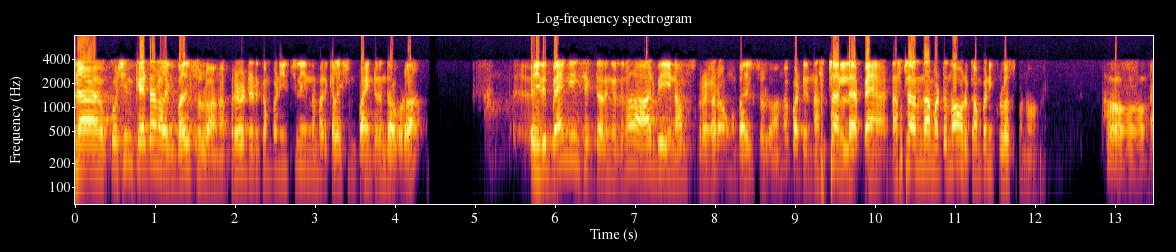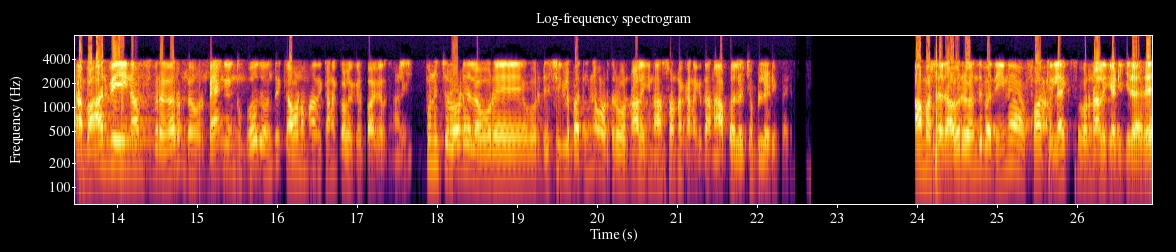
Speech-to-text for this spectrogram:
நான் கொஸ்டின் கேட்டா நாளைக்கு பதில் சொல்லுவாங்க. பிரைவேட் கம்பெனிஸ்லயும் இந்த மாதிரி கலெக்ஷன் பாயிண்ட் இருந்தா கூட இது பேங்கிங் செக்டருங்கிறதுனால ஆர்பிஐ நாம்ஸ் பிரகாரம் அவங்க பதில் சொல்லுவாங்க. பட் நஷ்டம் இல்லை. நஷ்டம் இருந்தா மட்டும்தான் ஒரு கம்பெனி க்ளோஸ் பண்ணுவாங்க. அப்ப ஆர்பிஐ நாம்ஸ் பிரகாரம் ஒரு பேங்குங்கும் போது வந்து கவனமா அது கணக்கு வழக்கல் பாக்குறதுனாலையும் துணிச்சலோட இதுல ஒரு ஒரு டிஸ்ட்ரிக்ட்ல பாத்தீங்கன்னா ஒருத்தர் ஒரு நாளைக்கு நான் சொன்ன கணக்கு தான் நாற்பது லட்சம் பில் அடிப்பாரு. ஆமா சார் அவர் வந்து பாத்தீங்கன்னா ஃபார்ட்டி லேக்ஸ் ஒரு நாளைக்கு அடிக்கிறாரு.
